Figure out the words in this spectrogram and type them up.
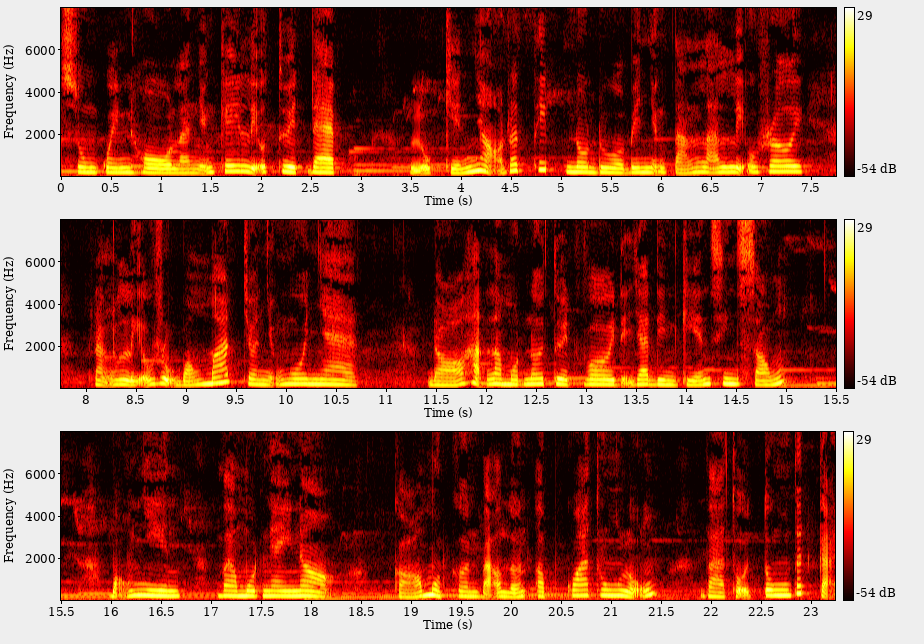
Xung quanh hồ là những cây liễu tuyệt đẹp. Lũ kiến nhỏ rất thích nô đùa bên những tán lá liễu rơi, rặng liễu rụ bóng mát cho những ngôi nhà. Đó hẳn là một nơi tuyệt vời để gia đình kiến sinh sống. Bỗng nhiên, vào một ngày nọ, có một cơn bão lớn ập qua thung lũng và thổi tung tất cả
